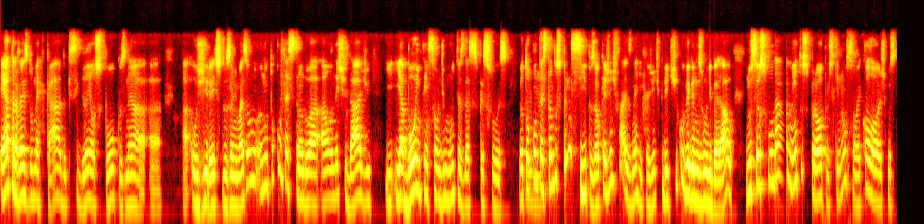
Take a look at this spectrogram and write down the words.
é através do mercado que se ganha aos poucos né, a, a, a, os direitos dos animais. Eu não estou contestando a, honestidade e, e a boa intenção de muitas dessas pessoas. Eu estou uhum. contestando os princípios, é o que a gente faz, né, Rica? A gente critica o veganismo liberal nos seus fundamentos próprios, que não são ecológicos,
